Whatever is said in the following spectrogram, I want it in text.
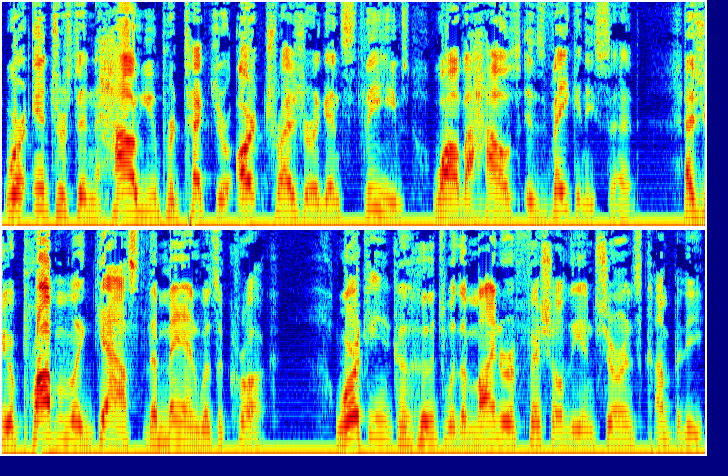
We're interested in how you protect your art treasure against thieves while the house is vacant, he said. As you have probably guessed, the man was a crook. Working in cahoots with a minor official of the insurance company,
